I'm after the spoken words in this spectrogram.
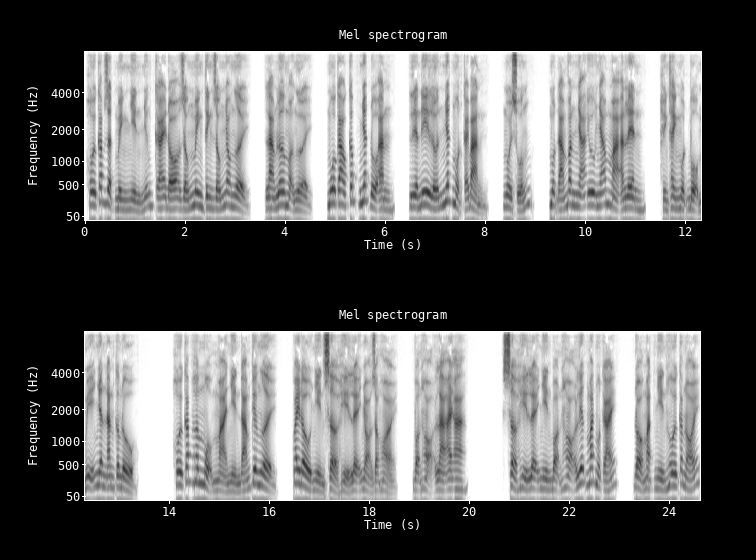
Hôi cắp giật mình nhìn những cái đó giống minh tinh giống nhau người, làm lơ mọi người, mua cao cấp nhất đồ ăn, liền đi lớn nhất một cái bàn, ngồi xuống, một đám văn nhã ưu nhã mà ăn lên, hình thành một bộ mỹ nhân ăn cơm đồ. Hôi cắp hâm mộ mà nhìn đám kia người, quay đầu nhìn sở hỉ lệ nhỏ giọng hỏi, bọn họ là ai a? Sở hỉ lệ nhìn bọn họ liếc mắt một cái, đỏ mặt nhìn hôi cắp nói,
